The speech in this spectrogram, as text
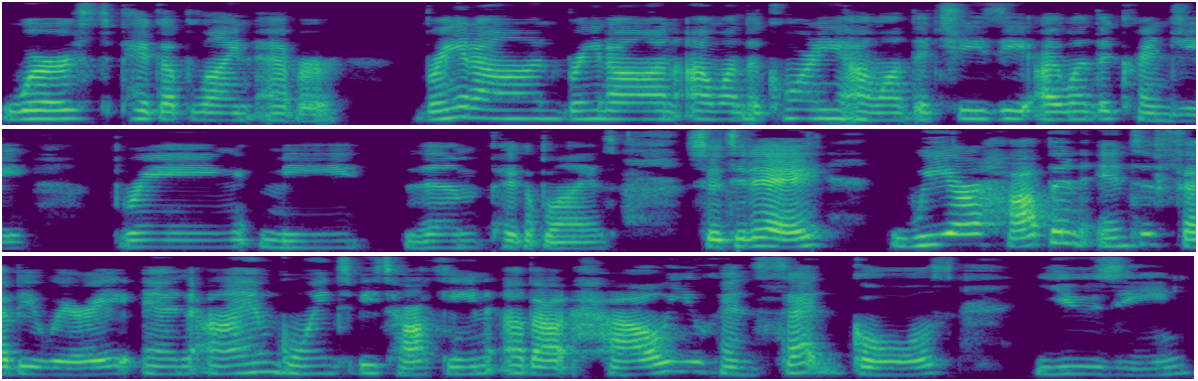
worst pickup line ever. Bring it on, bring it on. I want the corny, I want the cheesy, I want the cringy. Bring me them pickup lines. So today we are hopping into February and I am going to be talking about how you can set goals using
